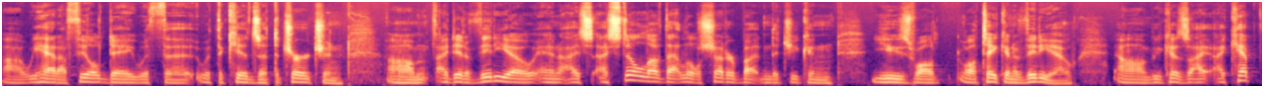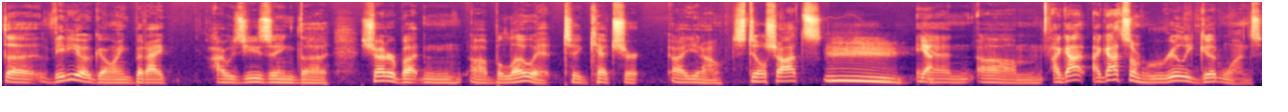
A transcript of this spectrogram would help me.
uh, we had a field day with the with the kids at the church, and um, I did a video. And I, I still love that little shutter button that you can use while while taking a video, um, because I, I kept the video going, but I I was using the shutter button uh, below it to catch your uh, you know still shots yeah. and um, I got I got some really good ones,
